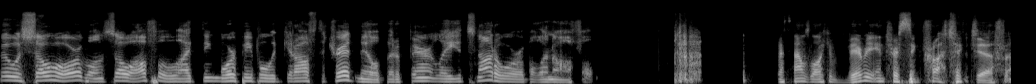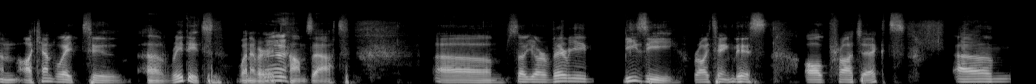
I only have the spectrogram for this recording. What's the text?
if it was so horrible and so awful, I think more people would get off the treadmill. But apparently, it's not horrible and awful. That sounds like a very interesting project, Jeff, and I can't wait to uh, read it whenever yeah. it comes out. Um, so you're very busy writing this all projects. Um,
